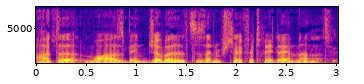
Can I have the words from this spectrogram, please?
hatte Muaz bin Jabal zu seinem Stellvertreter ernannt.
